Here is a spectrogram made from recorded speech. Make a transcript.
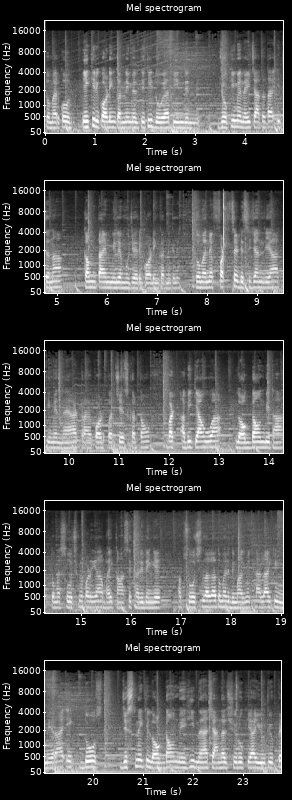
तो मेरे को एक ही रिकॉर्डिंग करनी मिलती थी दो या तीन दिन में, जो कि मैं नहीं चाहता था इतना कम टाइम मिले मुझे रिकॉर्डिंग करने के लिए। तो मैंने फट से डिसीज़न लिया कि मैं नया ट्राईपॉड परचेज़ करता हूँ बट अभी क्या हुआ लॉकडाउन भी था तो मैं सोच में पड़ गया, भाई कहाँ से ख़रीदेंगे? अब सोच लगा तो मेरे दिमाग में ख्याल आया कि मेरा एक दोस्त जिसने कि लॉकडाउन में ही नया चैनल शुरू किया यूट्यूब पे,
